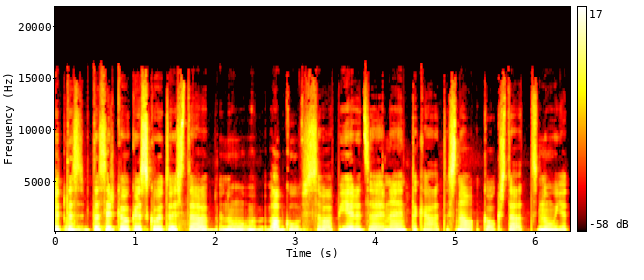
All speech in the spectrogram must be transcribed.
Bet tas, tas ir kaut kas, ko tu esi tā, nu, apguvis savā pieredzē. Ne? Tā kā tas nav kaut kas tāds, nu, ja,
